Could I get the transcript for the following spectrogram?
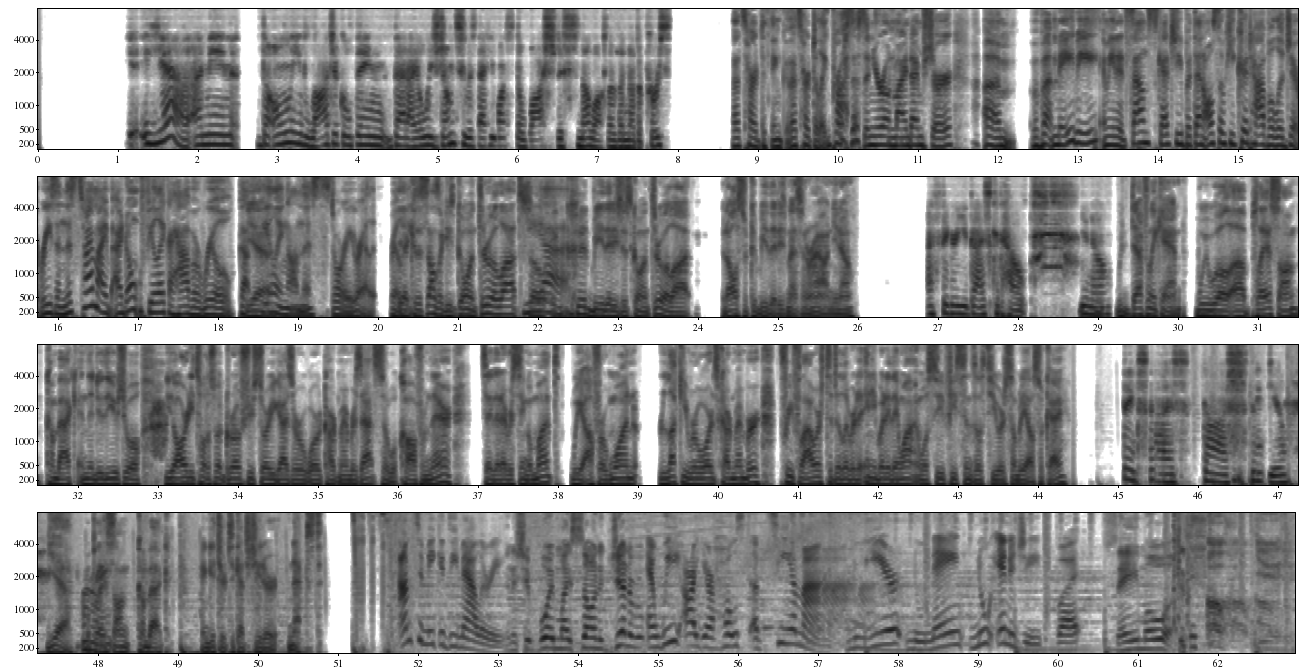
Yeah, I mean, the only logical thing that I always jump to is that he wants to wash the smell off of another person. That's hard to think. That's hard to like process in your own mind, I'm sure. Um, but maybe, I mean, it sounds sketchy, but then also he could have a legit reason. This time, I, I don't feel like I have a real gut yeah. feeling on this story, really. really. Yeah, because it sounds like he's going through a lot. So yeah. it could be that he's just going through a lot. It also could be that he's messing around, you know? I figure you guys could help, you know? We definitely can. We will uh, play a song, come back, and then do the usual. You already told us what grocery store you guys are reward card members at, so we'll call from there. Say that every single month we offer one lucky rewards card member free flowers to deliver to anybody they want, and we'll see if he sends those to you or somebody else. Okay. Thanks, guys. Gosh, thank you. Yeah, we'll All play right. a song, come back, and get your To Catch a Cheater next. I'm Tamika D. Mallory. And it's your boy, Mysonne, the General. And we are your host of TMI. New year, new name, new energy, but. Same old. oh, yeah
